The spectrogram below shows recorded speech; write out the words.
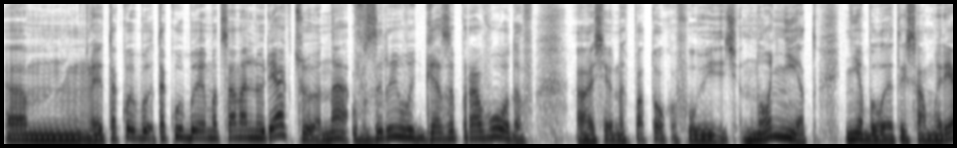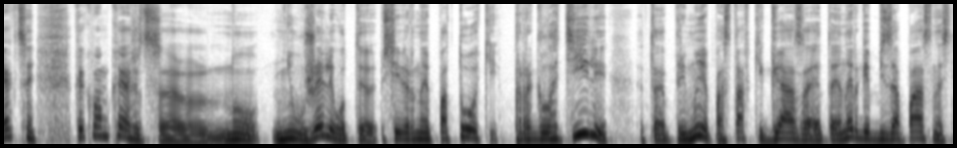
эм, такой бы, такую бы эмоциональную реакцию на взрывы газопроводов э, северных потоков увидеть. Но нет, не было этой самой реакции. Как вам кажется, ну, неужели вот э, северные потоки проглотили это прямые поставки газа, это энергобезопасность,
